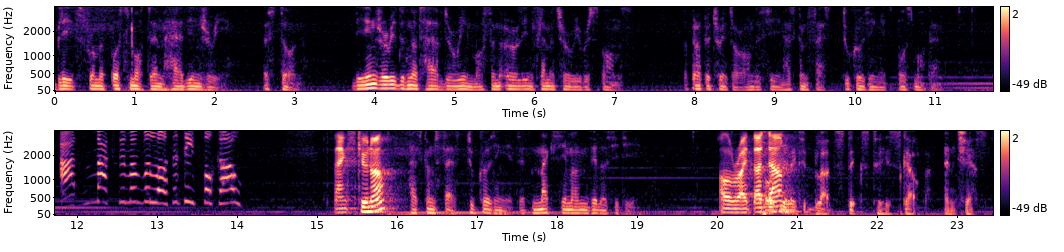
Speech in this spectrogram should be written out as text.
bleeds from a post-mortem head injury, a stone. The injury does not have the rim of an early inflammatory response. The perpetrator on the scene has confessed to causing it post-mortem. At maximum velocity, fucko! Thanks, Cuno. Has confessed to causing it at maximum velocity. I'll write that down. Coagulated blood sticks to his scalp and chest,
